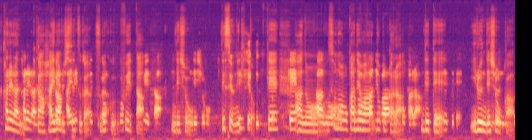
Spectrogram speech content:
彼らが入れる施設がすごく増えたんでしょう。ですよね、きっと。で、あの、そのお金はどこから出ているんでしょうか。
